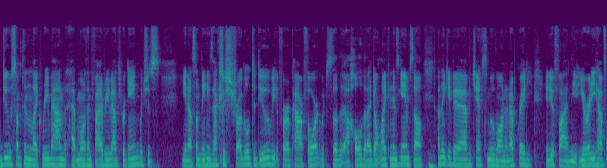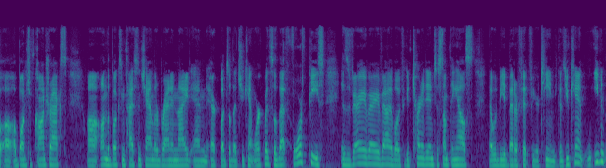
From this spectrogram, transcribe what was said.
do something like rebound at more than five rebounds per game, which is you know something he's actually struggled to do for a power forward, which is a, hole that I don't like in his game. So I think if you have a chance to move on and upgrade, you do fine. You already have a, a bunch of contracts uh, on the books and Tyson Chandler, Brandon Knight, and Eric Bledsoe that you can't work with. So that fourth piece is very very valuable if you could turn it into something else that would be a better fit for your team because you can't even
